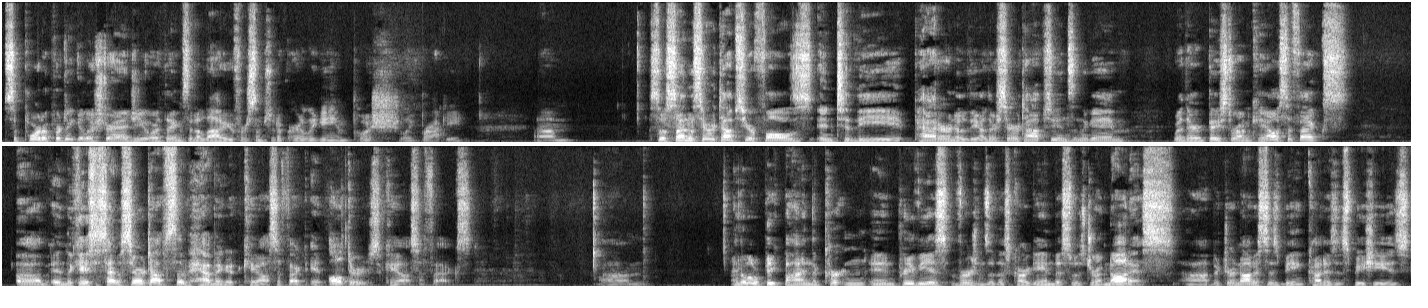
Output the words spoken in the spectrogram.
support a particular strategy or things that allow you for some sort of early game push like Brocky. Um, so Sinoceratops here falls into the pattern of the other Ceratopsians in the game, where they're based around chaos effects. Um, in the case of Sinoceratops, instead of having a chaos effect, it alters chaos effects. Um, and a little peek behind the curtain in previous versions of this card game, this was Dreadnoughtus. Uh, but Dreadnoughtus is being cut as a species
